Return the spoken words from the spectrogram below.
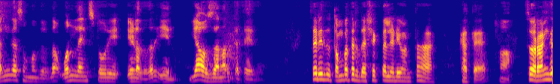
ರಂಗ ಸಮುದ್ರದ ಒನ್ ಲೈನ್ ಸ್ಟೋರಿ ಹೇಳೋದಾದ್ರೆ ಏನು? ಯಾವ ಜನರ ಕತೆ ಇದು? ಸರ್ ಇದು ತೊಂಬತ್ತರ ದಶಕದಲ್ಲಿ ನಡೆಯುವಂತ ಕತೆ. ಸೊ ರಂಗ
